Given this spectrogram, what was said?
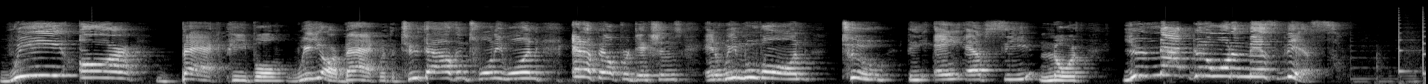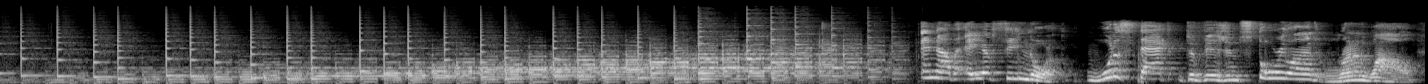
We are back, people. We are back with the 2021 NFL predictions, and we move on to the AFC North. You're not going to want to miss this. And now the AFC North. What a stacked division. Storylines running wild.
